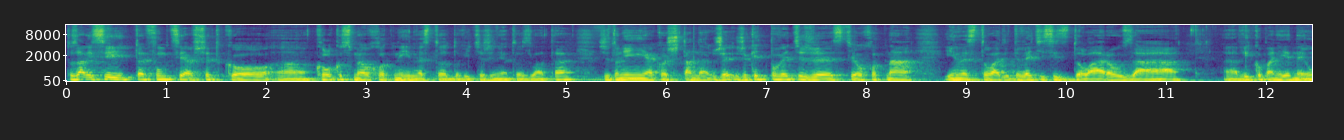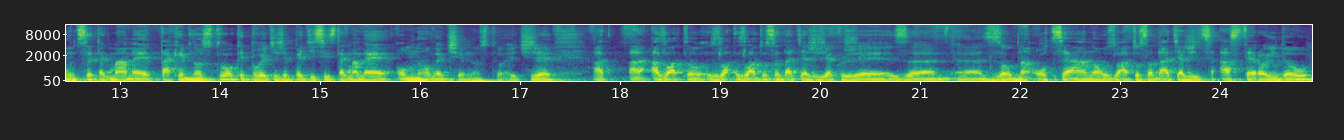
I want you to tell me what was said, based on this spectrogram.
To závisí, to je funkcia všetko, koľko sme ochotní investovať do vyťaženia toho zlata. Že to nie je ako štandard, že, že keď poviete, že ste ochotná investovať 2000 dolárov za vykopanie jednej unce, tak máme také množstvo, keď poviete, že 5000, tak máme o mnoho väčšie množstvo. Čiže a, a, a zlato, zla, zlato sa dá ťažiť akože z, e, z dna oceánov, zlato sa dá ťažiť z asteroidov,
